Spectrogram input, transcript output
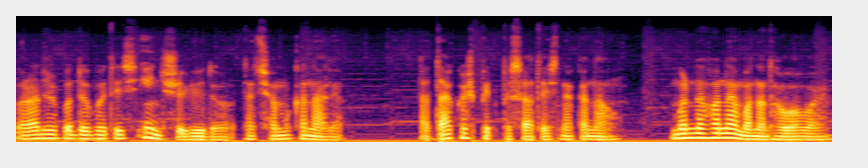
раджу подивитись інші відео на цьому каналі, а також підписатись на канал. Мирного неба над головою.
